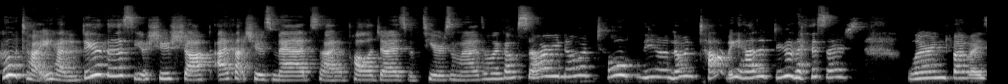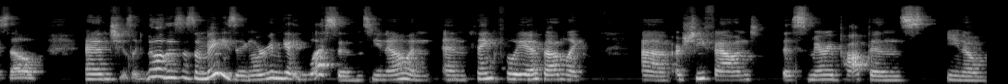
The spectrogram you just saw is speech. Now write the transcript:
who taught you how to do this? You know, she was shocked. I thought she was mad, so I apologized with tears in my eyes. I'm like, I'm sorry, no one told me, you know, no one taught me how to do this. I just learned by myself. And she's like, No, this is amazing. We're gonna get you lessons, you know. And and thankfully, I found like, um, or she found this Mary Poppins, you know,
